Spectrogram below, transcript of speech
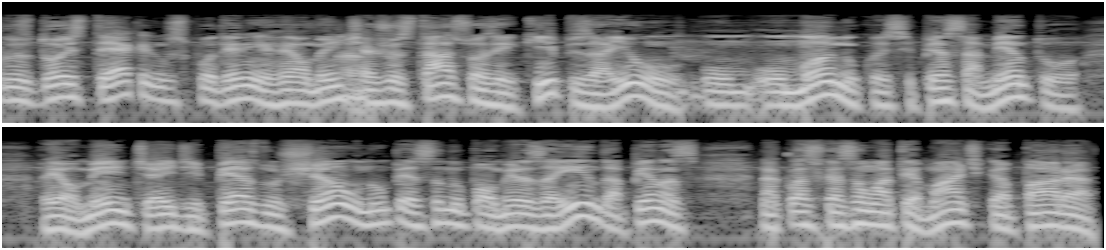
Para os dois técnicos poderem realmente é. ajustar suas equipes aí, o, o, o, Mano com esse pensamento realmente aí de pés no chão, não pensando no Palmeiras ainda, apenas na classificação matemática para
